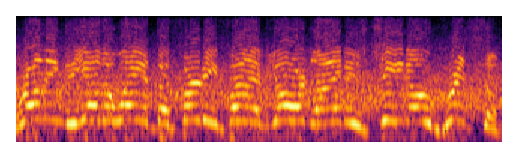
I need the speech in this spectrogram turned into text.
Running the other way at the 35 yard line is Geneo Grissom.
